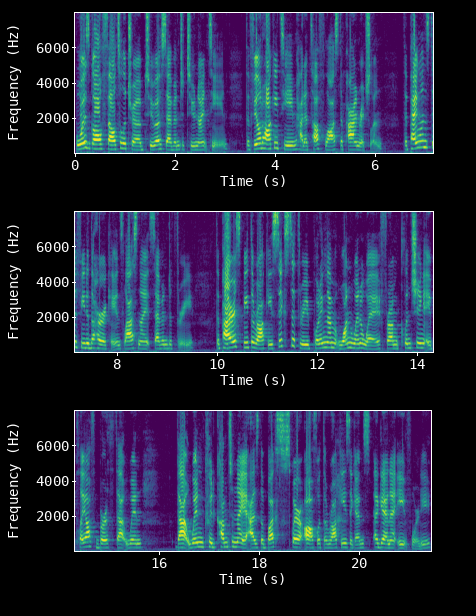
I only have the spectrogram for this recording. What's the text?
Boys golf fell to Latrobe 207 to 219. The field hockey team had a tough loss to Pine Richland. The Penguins defeated the Hurricanes last night 7 to 3. The Pirates beat the Rockies 6 to 3, putting them one win away from clinching a playoff berth that win that win could come tonight as the Bucs square off with the Rockies against, again at 8:40.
